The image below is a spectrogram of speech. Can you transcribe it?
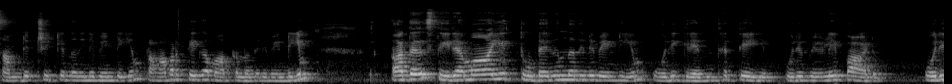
സംരക്ഷിക്കുന്നതിന് വേണ്ടിയും പ്രാവർത്തികമാക്കുന്നതിന് വേണ്ടിയും അത് സ്ഥിരമായി തുടരുന്നതിന് വേണ്ടിയും ഒരു ഗ്രന്ഥത്തെയും ഒരു വെളിപാടും ഒരു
